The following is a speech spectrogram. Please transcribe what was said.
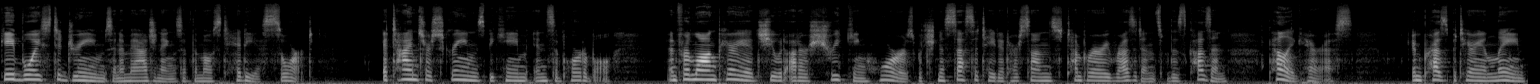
gave voice to dreams and imaginings of the most hideous sort. At times her screams became insupportable, and for long periods she would utter shrieking horrors which necessitated her son's temporary residence with his cousin, Peleg Harris, in Presbyterian Lane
